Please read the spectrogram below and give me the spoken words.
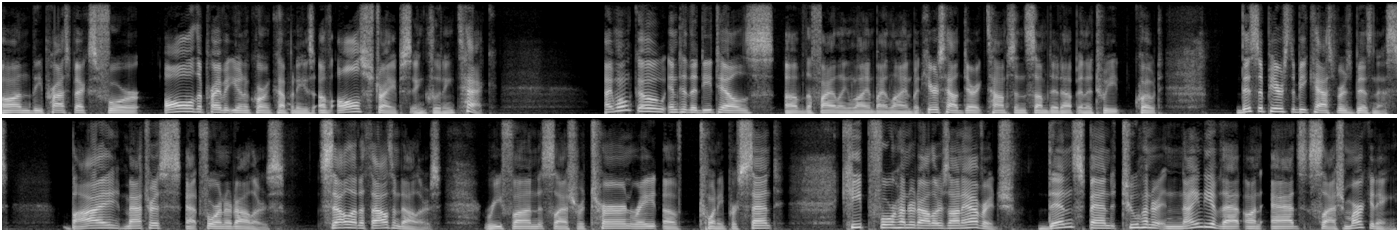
on the prospects for all the private unicorn companies of all stripes, including tech. I won't go into the details of the filing line by line, but here's how Derek Thompson summed it up in a tweet, quote, this appears to be Casper's business. Buy mattress at $400. Sell at $1,000. Refund slash return rate of 20%. Keep $400 on average. Then spend 290 of that on ads slash marketing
